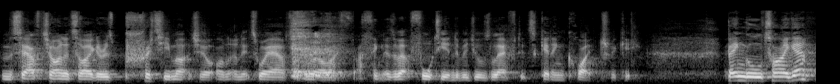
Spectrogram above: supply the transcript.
And the South China tiger is pretty much on, on its way out as well. I, I think there's about 40 individuals left. It's getting quite tricky. Bengal tiger.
